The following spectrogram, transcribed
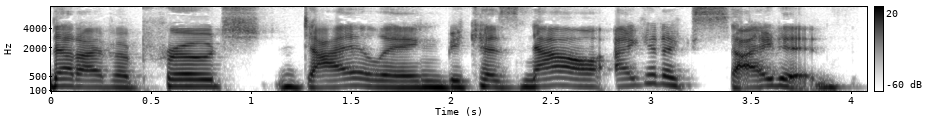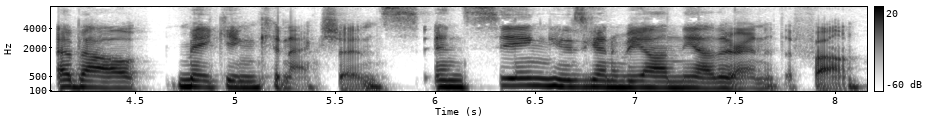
that I've approached dialing because now I get excited about making connections and seeing who's going to be on the other end of the phone.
